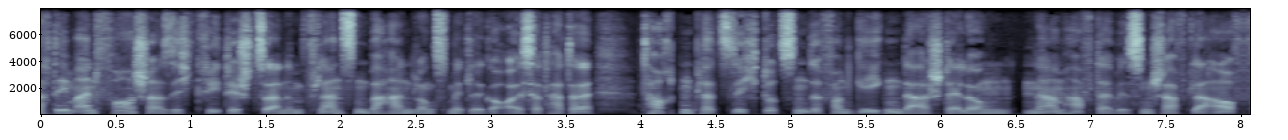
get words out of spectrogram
Nachdem ein Forscher sich kritisch zu einem Pflanzenbehandlungsmittel geäußert hatte, tauchten plötzlich Dutzende von Gegendarstellungen namhafter Wissenschaftler auf,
